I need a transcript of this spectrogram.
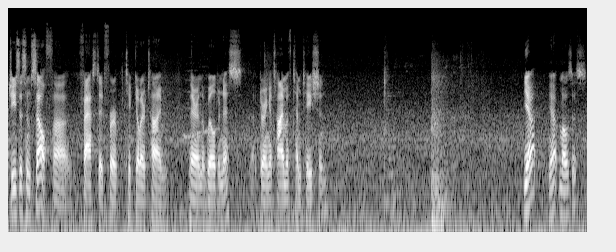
Jesus himself uh, fasted for a particular time there in the wilderness uh, during a time of temptation. Yeah, yeah, Moses.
